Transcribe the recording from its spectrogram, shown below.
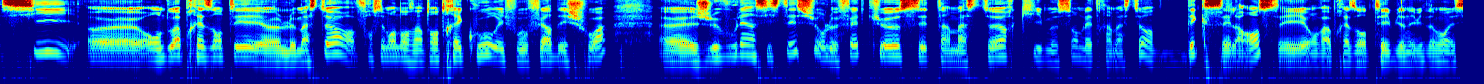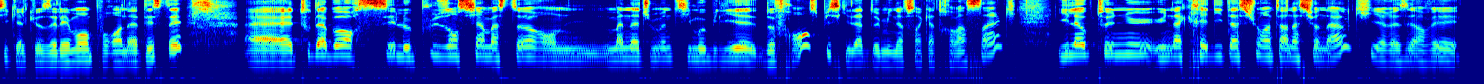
si euh, on doit présenter euh, le master, forcément dans un temps très court, il faut faire des choix. Euh, je voulais insister sur le fait que c'est un master qui me semble être un master d'excellence et on va présenter bien évidemment ici quelques éléments pour en attester. tout d'abord, c'est le plus ancien master en management immobilier de France puisqu'il date de 1985. Il a obtenu une accréditation internationale qui est réservée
